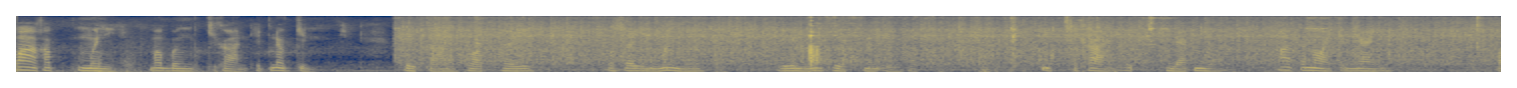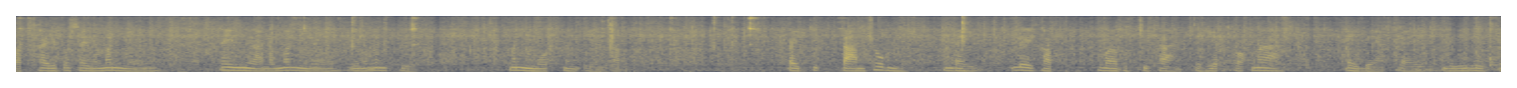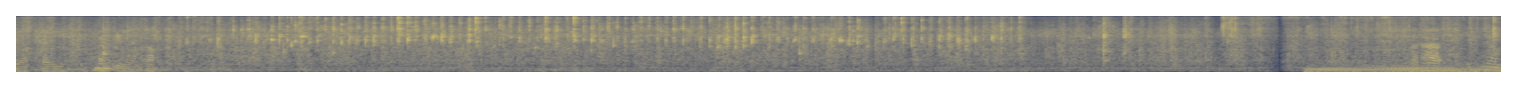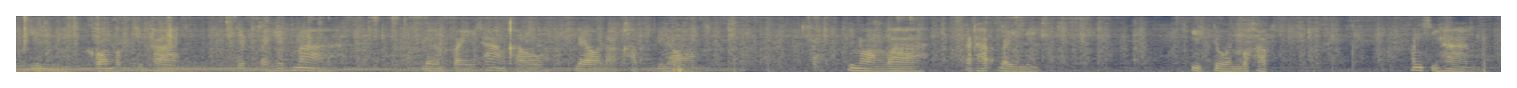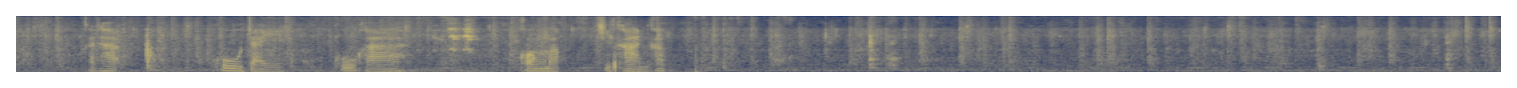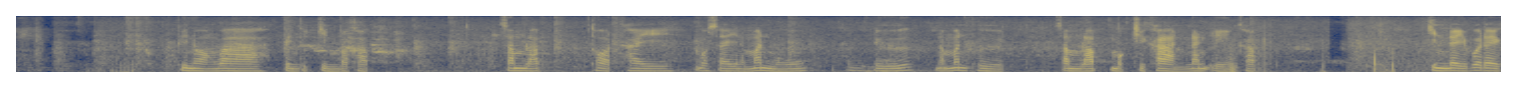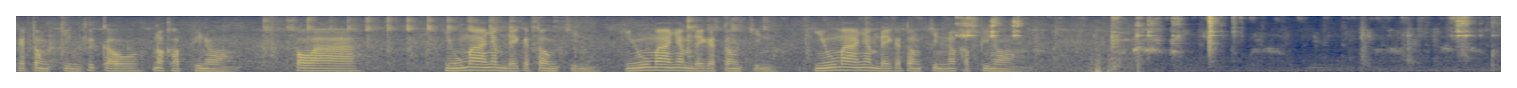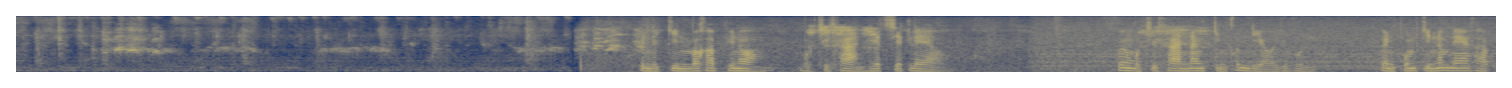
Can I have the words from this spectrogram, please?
มาครับมือนี้มาเบิงบักขี้ข้านเฮ็ดแนวกินโดยการทอดไข่บ่ใส่น้ำมันหมูหรือน้ำมันพืชนั่นเองครับบักขี้ข้านเฮ็ดแบบนี้มาแต่น้อยเป็นไงทอดไข่บ่ใส่น้ำมันหมูให้เมื่อน้ำมันหมูหรือน้ำมันพืชมันหมดนั่นเองครับ ไปติดตามชมได้เลยครับว่าบักขี้ข้านจะเฮ็ดออกมา ได้แบบใดหรือรูปแบบใดนั่นเองครับ กระทะเฮ็ดแนวกินของบักขี้ข้านเฮ็ดไปเฮ็ดมาเริ่มไปทางเขาแล้วล่ะครับพี่น้อง พี่น้องว่ากระทะใบนี้อีกโดนบ่ครับ มันสีห่างกระทะคู่ใจ คู่ขาของบักขี้ขานครับพี่น้องว่าเป็นตะกินบ่ครับสำหรับทอดไข่บ่ใส่น้ำมันหมู หรือน้ำมันพืชสำหรับบักชิคานนั่นเองครับ กินได้บ่ได้ก็ต้องกินคือเก่าเนาะครับพี่น้อง เพราะว่า หิวมาย่ำใดก็ต้องกิน หิวมาย่ำใดก็ต้องกิน หิวมาย่ำใดก็ต้องกินเนาะครับพี่น้องเป็นได้กินบ่ครับพี่น้องบักขี้ขานเฮ็ดเสร็จแล้วเบิ่งบักขี้ขานนั่งกินคนเดียวอยู่บุญ เอิ่นผมกินน้ำแน่ครับ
